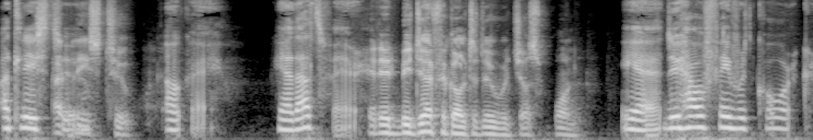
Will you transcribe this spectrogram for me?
At least two. at least two. Okay. Yeah, that's fair. It'd be difficult to do with just one. Yeah. Do you have a favorite coworker?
